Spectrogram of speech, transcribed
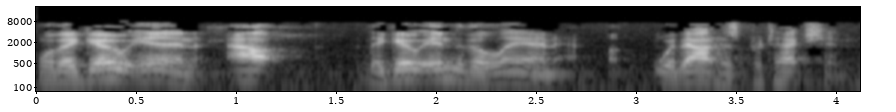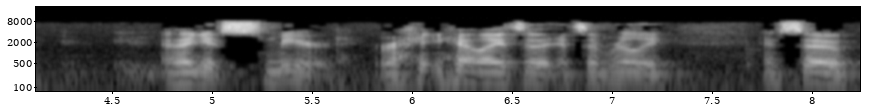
Well, they go in out they go into the land without His protection, and they get smeared, right? You know, like it's a it's a really, and so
